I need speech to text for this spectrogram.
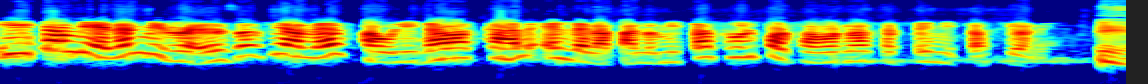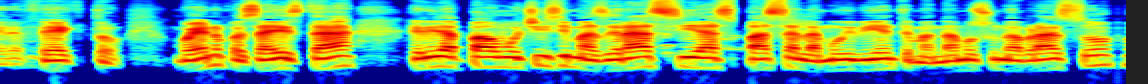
Y también en mis redes sociales, Paulina Bascal, el de la palomita azul, por favor no acepte invitaciones. Perfecto. Bueno, pues ahí está. Querida Pau, muchísimas gracias. Pásala muy bien, te mandamos un abrazo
